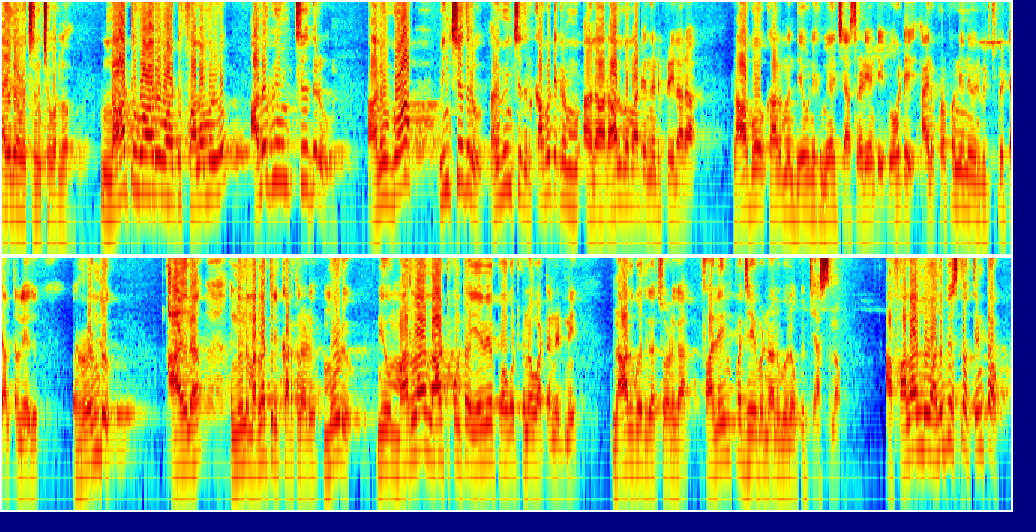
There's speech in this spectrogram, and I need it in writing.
ఐదో వచ్చిన చివరిలో. నాటువారు వాటి ఫలములను అనుభవించుదురు. అనుభవించదురు అనుభవించదురు. కాబట్టి ఇక్కడ నా- నాలుగో మాట ఏంటంటే ప్రియులారా రాబో కాలం దేవునికి మేలు చేస్తున్నాడు. ఏంటి? ఒకటి ఆయన కృపను నిన్ను విడిచిపెట్టి వెళ్తలేదు. రెండు ఆయన నిన్ను మరలా తిరిగి కడుతున్నాడు. మూడు నీవు మరలా నాటుకుంటావు. ఏవే పోగొట్టుకున్నావు వాటన్నిటిని నాలుగోదిగా చూడగా ఫలింపజేయబడిన అనుభవంలోకి వచ్చేస్తున్నావు. ఆ ఫలాన్ని నువ్వు అనిపిస్తావు తింటావు.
